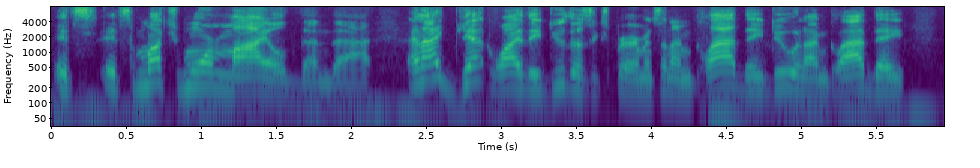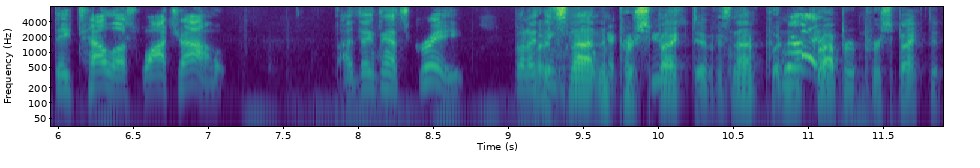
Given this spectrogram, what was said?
it's it's much more mild than that. And I get why they do those experiments, and I'm glad they do, and I'm glad they they tell us watch out. I think that's great, but I but think it's not in get confused. perspective. It's not put in the Right. proper perspective.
